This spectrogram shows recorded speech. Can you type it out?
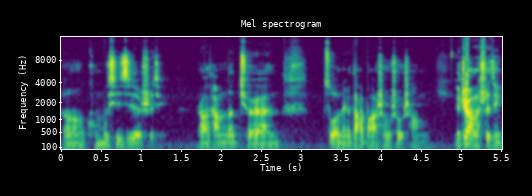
嗯恐怖袭击的事情，然后他们的球员坐那个大巴时候受伤，就这样的事情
